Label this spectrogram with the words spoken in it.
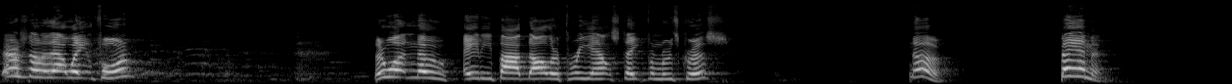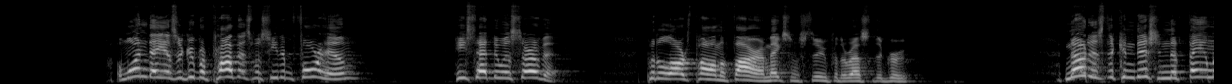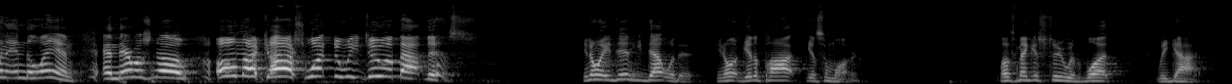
There's none of that waiting for him. There wasn't no $85 three ounce steak from Ruth's Chris. No. Famine. And one day, as a group of prophets was seated before him, he said to his servant, Put a large pot on the fire and make some stew for the rest of the group. Notice the condition, the famine in the land. And there was no, oh my gosh, what do we do about this? You know what he did? He dealt with it. You know what? Get a pot, get some water. Let's make a stew with what we got.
